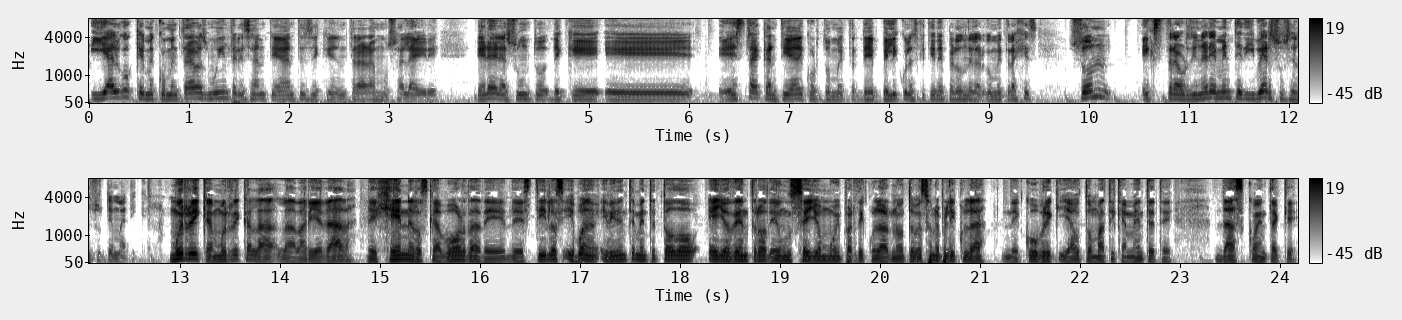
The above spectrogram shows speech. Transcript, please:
Y algo que me comentabas muy interesante antes de que entráramos al aire era el asunto de que eh, esta cantidad de de películas que tiene, perdón, de largometrajes son extraordinariamente diversos en su temática. Muy rica, muy rica la, variedad de géneros que aborda, de, estilos y bueno, evidentemente todo ello dentro de un sello muy particular, ¿no? Tú ves una película de Kubrick y automáticamente te das cuenta que,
